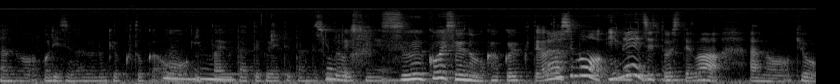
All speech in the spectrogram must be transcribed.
あのオリジナルの曲とかをいっぱい歌ってくれてたんだけど、そうですね。すごいそういうのもかっこよくて私もイメージとしてはあの今日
